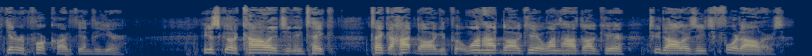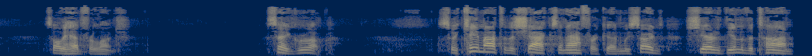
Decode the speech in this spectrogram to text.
to get a report card at the end of the year. He used to go to college and he'd take, take a hot dog. He'd put one hot dog here, one hot dog here, $2 each, $4. That's all he had for lunch. So he grew up. So he came out to the shacks in Africa and we started shared at the end of the time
